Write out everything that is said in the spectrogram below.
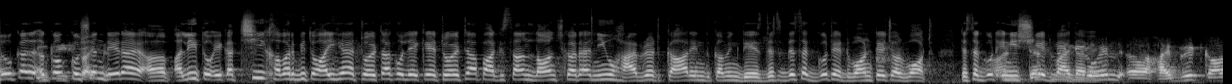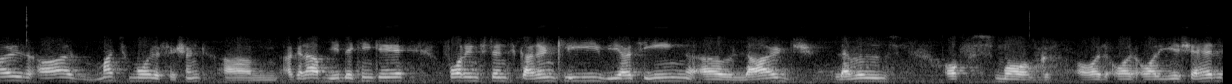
लोकल को क्वेश्चन दे रहा है uh, अली तो एक अच्छी खबर भी तो आई है टोयोटा को लेके टोयोटा पाकिस्तान लॉन्च कर रहा है new hybrid car in the coming days this this a good advantage और what this a good initiate by the way hybrid cars are much more efficient अगर आप ये देखें कि for instance currently we are seeing large levels of smog और और और ये शहर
